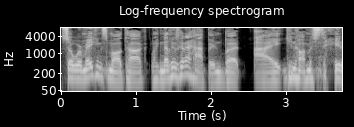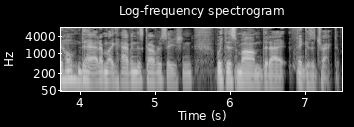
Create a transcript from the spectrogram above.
So we're making small talk, like nothing's gonna happen, but I, you know, I'm a stay at home dad. I'm like having this conversation with this mom that I think is attractive.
